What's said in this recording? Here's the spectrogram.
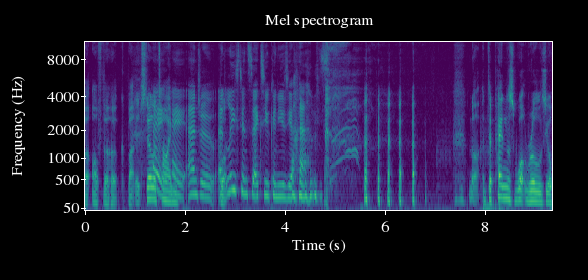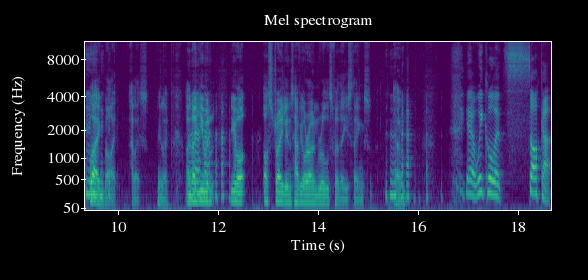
are off the hook, but it's still hey, a time. Hey, Andrew, at least in sex you can use your hands. No, it depends what rules you're playing by, Alice. You know, I know you and you Australians have your own rules for these things. Um, yeah, we call it soccer.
